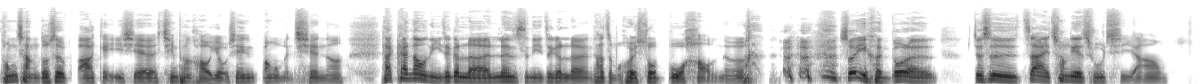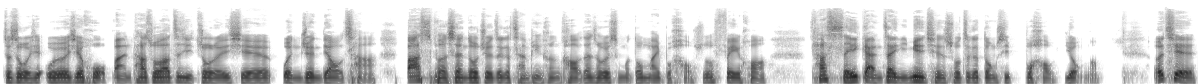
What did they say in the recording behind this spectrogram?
通常都是发给一些亲朋好友先帮我们签呢。他看到你这个人，认识你这个人，他怎么会说不好呢？所以很多人就是在创业初期啊，就是我我有一些伙伴，他说他自己做了一些问卷调查，八十 percent 都觉得这个产品很好，但是为什么都卖不好？说废话，他谁敢在你面前说这个东西不好用啊？而且。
